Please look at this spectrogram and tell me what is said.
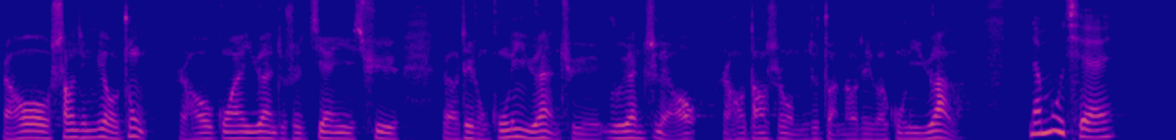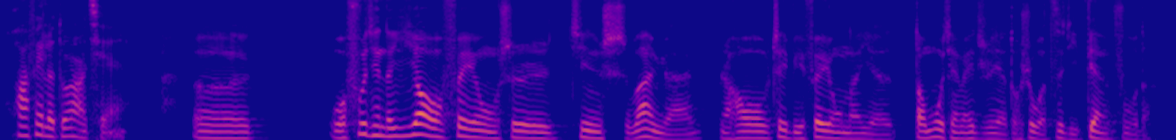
然后伤情比较重，然后公安医院就是建议去呃这种公立医院去入院治疗，然后当时我们就转到这个公立医院了。那目前花费了多少钱？呃，我父亲的医药费用是近十万元，然后这笔费用呢也到目前为止也都是我自己垫付的。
